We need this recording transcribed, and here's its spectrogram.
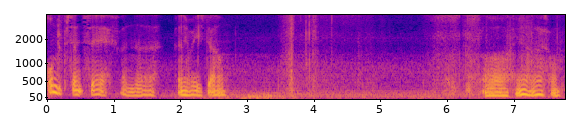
100% safe, and uh, anyway, he's down. So, yeah, nice one.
